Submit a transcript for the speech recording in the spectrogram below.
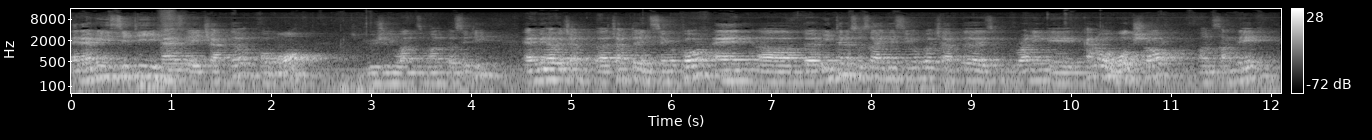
And every city has a chapter or more, usually one, one per city. And we have a chap chapter in Singapore. And uh, the Internet Society Singapore chapter is running a kind of a workshop on Sunday.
